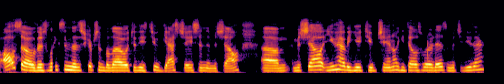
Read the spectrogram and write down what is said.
Also, there's links in the description below to these two guests, Jason and Michelle. Um, Michelle, you have a YouTube channel. Can you tell us what it is and what you do there?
